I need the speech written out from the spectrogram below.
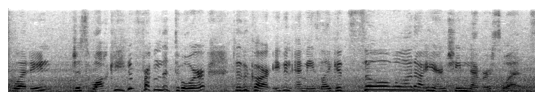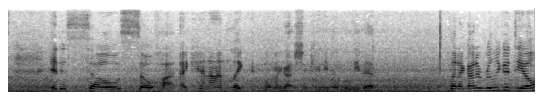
sweating just walking from the door to the car. Even Emmy's like, it's so hot out here and she never sweats. It is so, so hot. I cannot like, oh my gosh, I can't even believe it. But I got a really good deal.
